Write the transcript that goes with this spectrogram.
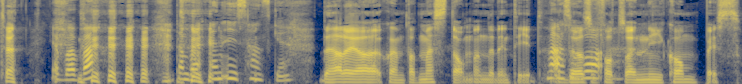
det. Jag bara, va? De bara, en ishandske? Det här har jag skämtat mest om under din tid. Alltså, du har alltså vad- fått så en ny kompis.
